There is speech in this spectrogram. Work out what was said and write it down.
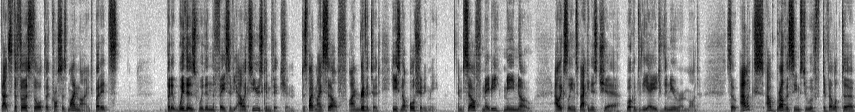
That's the first thought that crosses my mind, but it's... But it withers within the face of Alex Yu's conviction. Despite myself, I'm riveted. He's not bullshitting me. Himself, maybe. Me, no. Alex leans back in his chair. Welcome to the age of the neuromod. So Alex, our brother, seems to have developed a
